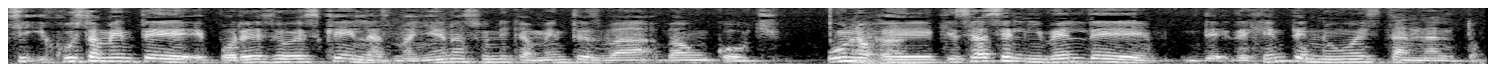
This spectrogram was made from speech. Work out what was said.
Sí, justamente por eso es que en las mañanas únicamente va, va un coach. Uno, eh, quizás el nivel de, de, gente no es tan alto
